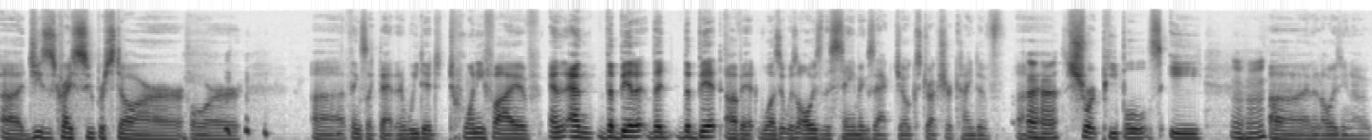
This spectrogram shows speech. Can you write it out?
uh, Jesus Christ Superstar or uh, things like that. And we did 25, and and the bit the the bit of it was it was always the same exact joke structure, kind of uh, Uh-huh. short people's e, uh, and it always you know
